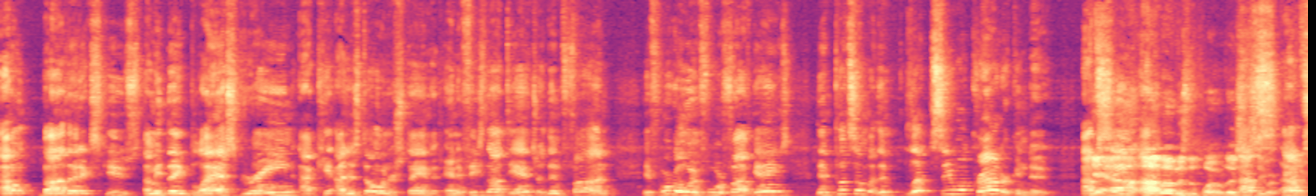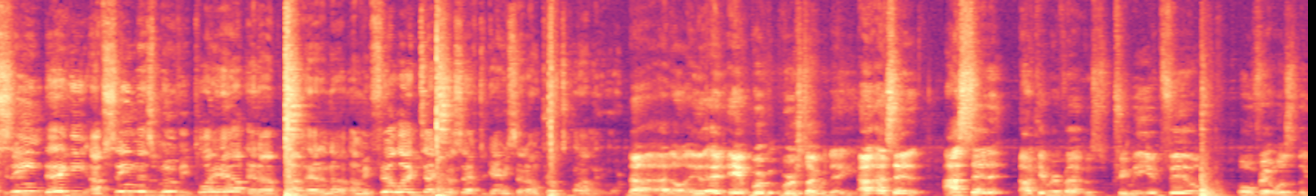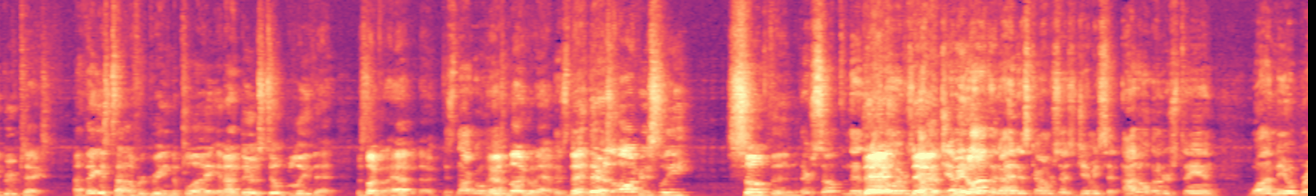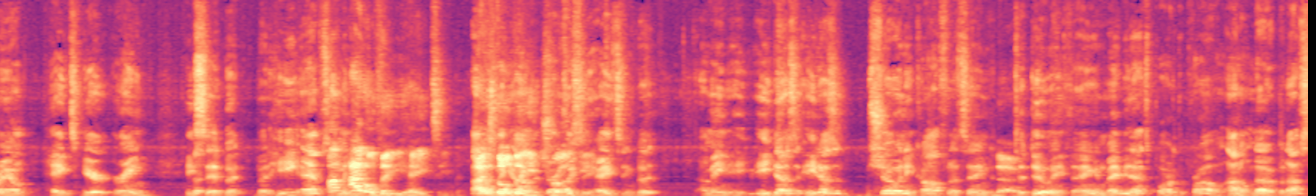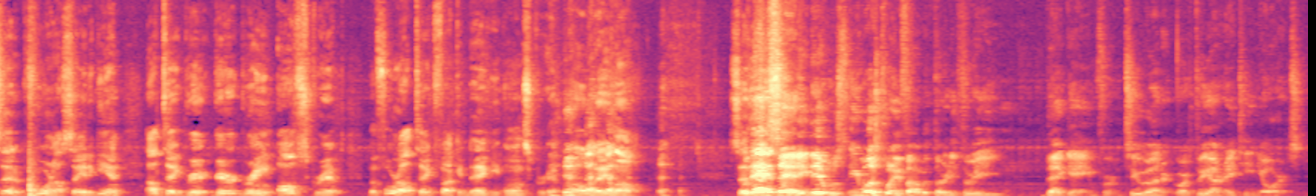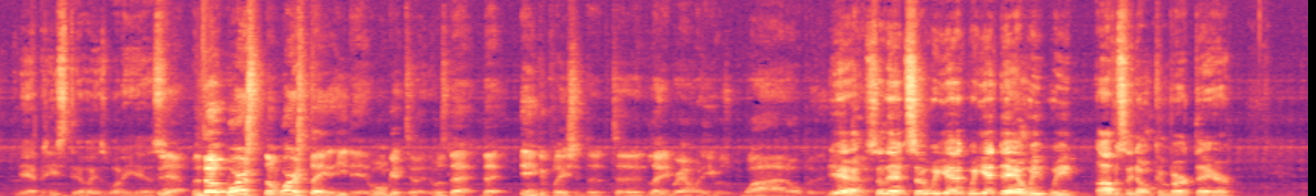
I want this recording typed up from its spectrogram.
I don't buy that excuse. I mean, they blast Green. I can't. I just don't understand it. And if he's not the answer, then fine. If we're going to win four or five games, then put somebody. Then let's see what Crowder can do. I've yeah, seen, I, I'm almost to the point where let's just I've, see what I've seen Doege. I've seen this movie play out, and I've, I've had enough. I mean, Phil Legg texted us after game. He said, "I don't trust climb anymore." do. Nah, I don't. And, and we're, we're stuck with Doege. I, I said it. I said it. I can't remember if it was between me and Phil or if it was the group text. I think it's time for Green to play, and I do still believe that. It's not going to happen though. It's not going to happen. It's not going to happen. There- there's happen. obviously something. There's something that, That- I don't understand. I mean, that Jimmy we don't- Love and I had this conversation. Jimmy said, "I don't understand why Neal Brown hates Garrett Green." He said, "But but he I, absolutely." I don't think he hates him. I, just don't think he trusts him. he him. hates him, but I mean, he, he doesn't he doesn't show any confidence in him to, No. to do anything, and maybe that's part of the problem. I don't know, but I've said it before, and I'll say it again. I'll take Garrett, Garrett Green off script before I'll take fucking Doege on script all day long. So then, that said, he did was he was 25 with 33 that game for 200 or 318 yards. Yeah, but he still is what he is. Yeah, the worst the worst thing that he did, we'll get to it, was that that incompletion to, to Leddie Brown when he was wide open. Yeah, so then so we get we get down. We we obviously don't convert there,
